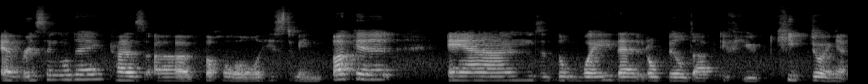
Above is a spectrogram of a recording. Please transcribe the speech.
every single day because of the whole histamine bucket and the way that it'll build up if you keep doing it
